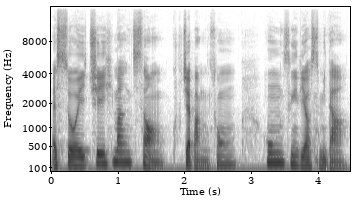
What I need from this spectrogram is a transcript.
SOH 희망지성 국제방송 홍승일이었습니다.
